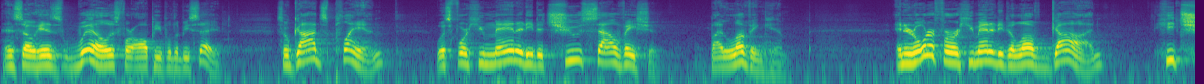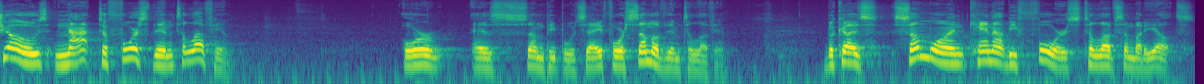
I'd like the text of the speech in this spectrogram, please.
and so his will is for all people to be saved. So, God's plan was for humanity to choose salvation by loving him. And in order for humanity to love God, he chose not to force them to love him. Or, as some people would say, for some of them to love him. Because someone cannot be forced to love somebody else.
